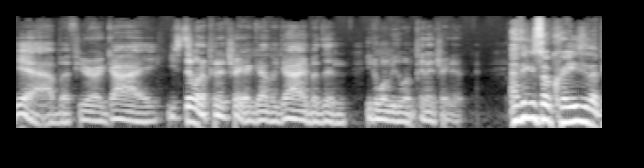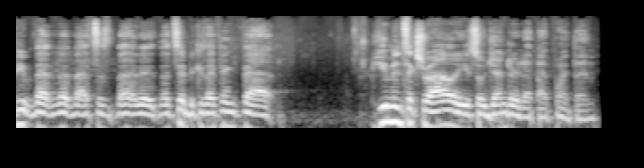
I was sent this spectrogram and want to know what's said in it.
Yeah, but if you're a guy, you still want to penetrate another guy, but then you don't want to be the one penetrated. I think it's so crazy that people that, that that's that, that's it because I think that human sexuality is so gendered at that point then.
